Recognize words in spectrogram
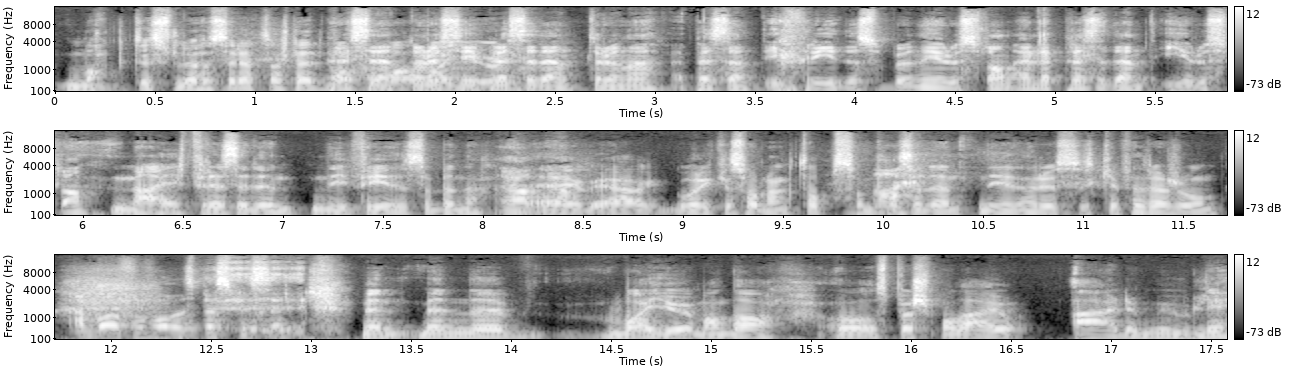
maktesløs, rett og slett. Hva, president, når du sier president, Rune, president i Friidrettsforbundet i Russland, eller president i Russland? Nei, presidenten i Friidrettsforbundet. Ja, ja. jeg, jeg, går ikke så langt opp som Nei. presidenten i den russiske føderasjonen. Jeg bare for å få det spesifisert. Men, men uh, hva gjør man da? Og spørsmålet er jo er det mulig?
